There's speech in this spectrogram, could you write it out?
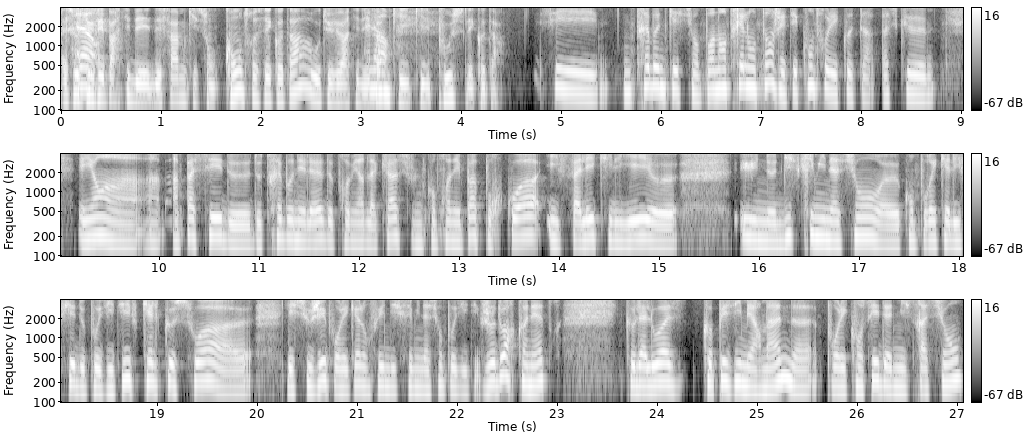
Est-ce que tu fais partie des, femmes qui sont contre ces quotas ou tu fais partie des femmes qui, poussent les quotas? C'est une très bonne question. Pendant très longtemps, j'étais contre les quotas parce que, ayant un, passé de, très bon élève de première de la classe, je ne comprenais pas pourquoi il fallait qu'il y ait euh, une discrimination euh, qu'on pourrait qualifier de positive, quels que soient euh, les sujets pour lesquels on fait une discrimination positive. Je dois reconnaître que la loi Copé-Zimmermann pour les conseils d'administration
